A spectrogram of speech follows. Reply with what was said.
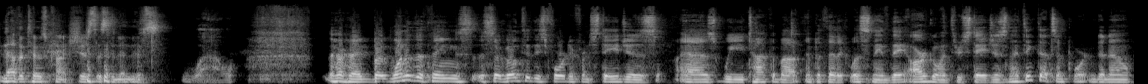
Not the Toast Crunch, just the synonyms. Wow. All right. But one of the things, so going through these four different stages as we talk about empathetic listening, they are going through stages. And I think that's important to know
